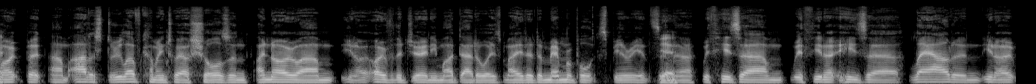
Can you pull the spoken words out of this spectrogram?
promote, but um, artists do love coming to our shores. And I know, um, you know, over the journey, my dad always made it a memorable experience. And uh, with his, um, with you know, his uh, loud and you know,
